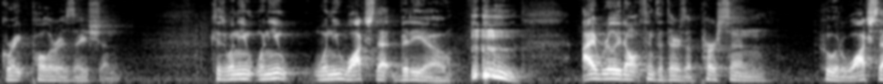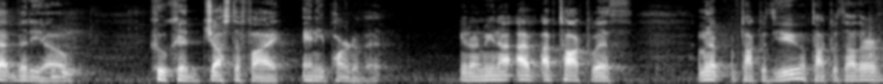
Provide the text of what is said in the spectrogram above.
great polarization because when you when you when you watch that video, I really don't think that there's a person who would watch that video who could justify any part of it. You know what I mean? I, have I've talked with, I mean, I've, I've, talked with you. I've talked with other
